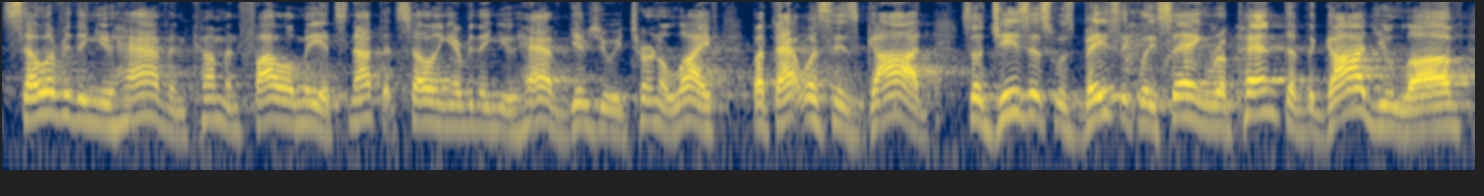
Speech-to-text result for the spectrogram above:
Sell everything you have and come and follow me. It's not that selling everything you have gives you eternal life, but that was his God. So Jesus was basically saying, Repent of the God you love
